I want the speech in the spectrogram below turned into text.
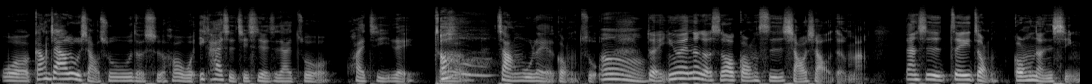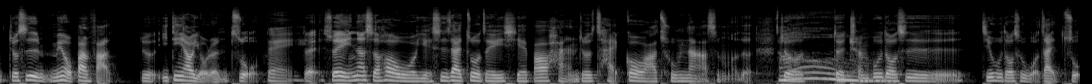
我刚加入小书屋的时候，我一开始其实也是在做会计类。哦，账务类的工作，嗯，对，因为那个时候公司小小的嘛，但是这一种功能型就是没有办法。就一定要有人做，对对，所以那时候我也是在做这一些，包含就是采购啊、出纳什么的，就、哦、对，全部都是几乎都是我在做。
